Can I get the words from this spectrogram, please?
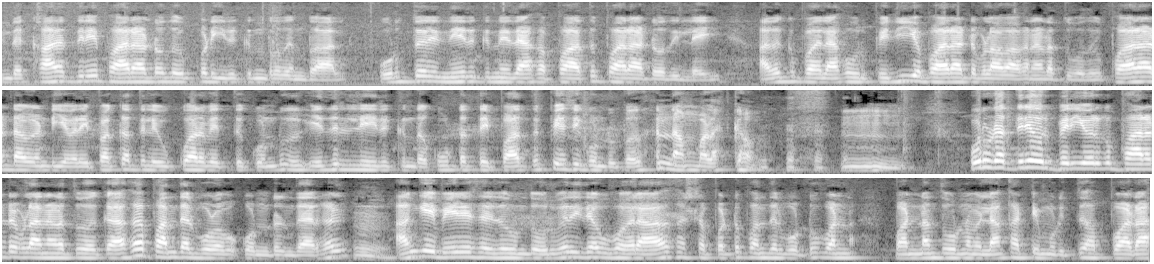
இந்த காலத்திலே பாராட்டுவது எப்படி இருக்கின்றது என்றால் ஒருத்தரை நேருக்கு நேராக பார்த்து பாராட்டுவதில்லை. அதுக்கு பதிலாக ஒரு பெரிய பாராட்டு விழாவாக நடத்துவது பாராட்ட வேண்டியவரை பக்கத்தில் உட்கார வைத்துக் கொண்டு எதிரிலே இருக்கின்ற கூட்டத்தை பார்த்து பேசிக்கொண்டிருப்பது நம் வழக்கம். ஒரு இடத்திலே ஒரு பெரியவருக்கு பாராட்டு விழா நடத்துவதற்காக பந்தல் போட கொண்டிருந்தார்கள். அங்கே வேலை செய்து கொண்ட ஒருவர் இரவு பகலாக கஷ்டப்பட்டு பந்தல் போட்டு வண்ண வண்ணம் தூர்ணம் எல்லாம் கட்டி முடித்து அப்பாடா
